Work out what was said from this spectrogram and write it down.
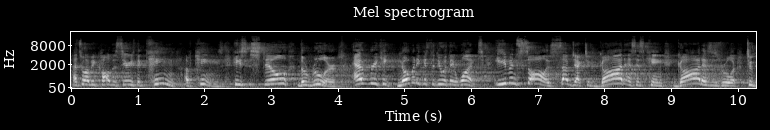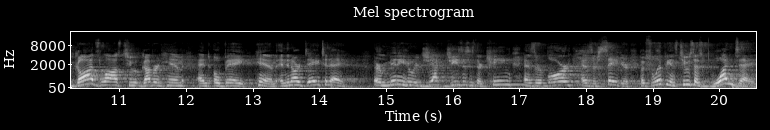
That's why we call this series the King of Kings. He's still the ruler. Every king, nobody gets to do what they want. Even Saul is subject to God as his king, God as his ruler, to God's laws to govern him and obey him. And in our day today, there are many who reject Jesus as their king and as their Lord and as their Savior. But Philippians 2 says, one day,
